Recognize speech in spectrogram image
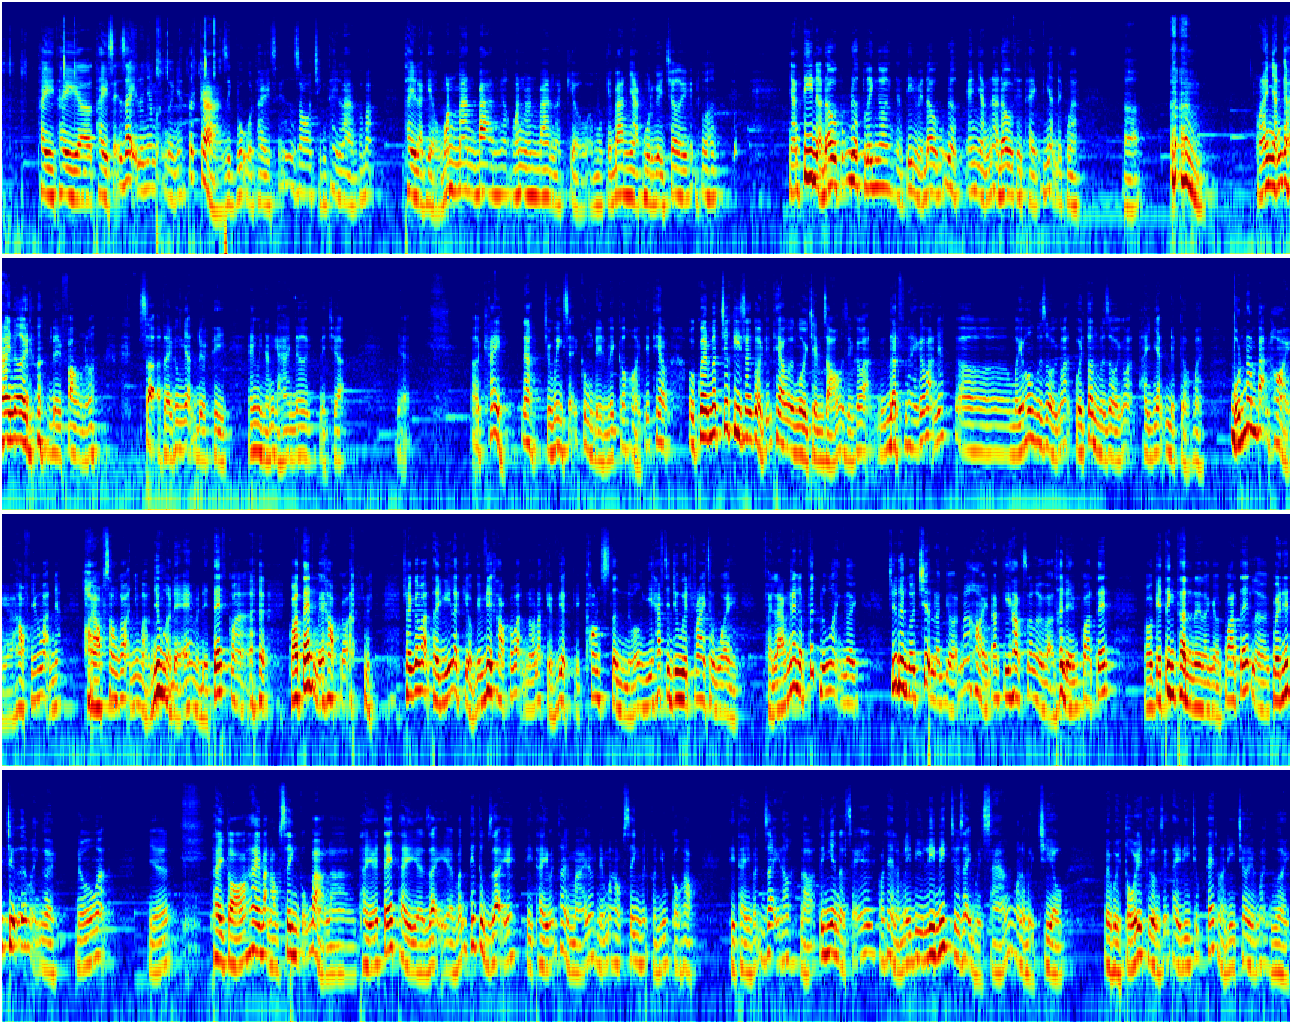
Thầy thầy ờ, thầy sẽ dạy luôn nha mọi người nhé tất cả dịch vụ của thầy sẽ do chính thầy làm các bạn. Thầy là kiểu one man ban one man ban là kiểu một cái ban nhạc một người chơi, đúng không? Nhắn tin ở đâu cũng được, linh ơi. Nhắn tin về đâu cũng được. Em nhắn ở đâu thì thầy cũng nhận được mà. Đó. Hoặc là nhắn cả hai nơi đúng không? đề phòng nữa. Sợ thầy không nhận được thì em phải nhắn cả hai nơi để chưa ạ? Yeah. Ok, nào chúng mình sẽ cùng đến với câu hỏi tiếp theo. Ồ, quên mất trước khi sang câu hỏi tiếp theo ngồi chém gió gì các bạn. Đợt này các bạn nhé, uh, mấy hôm vừa rồi các bạn, cuối tuần vừa rồi các bạn, thầy nhận được kiểu vậy bốn năm bạn hỏi học nha các bạn nhé. Hỏi học xong các bạn nhưng mà nhưng mà để em phải để Tết qua qua Tết mới học các bạn. Cho nên các bạn thầy nghĩ là kiểu cái việc học các bạn nó là cái việc cái constant đúng không? You have to do it right away. Phải làm ngay lập tức đúng không mọi người? Chứ đừng có chuyện là kiểu nó hỏi đăng ký học xong rồi bảo thôi để em qua Tết. Có cái tinh thần này là kiểu qua Tết là quên hết chữ ấy, mọi người, đúng không ạ? Yeah. Thầy có hai bạn học sinh cũng bảo là thầy ơi Tết thầy à, dạy à, vẫn tiếp tục dạy ấy, thì thầy vẫn thoải mái thôi nếu mà học sinh vẫn có nhu cầu học thì thầy vẫn dạy thôi. Đó, tuy nhiên là sẽ có thể là maybe limit cho dạy buổi sáng hoặc là buổi chiều. về buổi tối thì thường sẽ thầy đi chúc Tết hoặc đi chơi với mọi người.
